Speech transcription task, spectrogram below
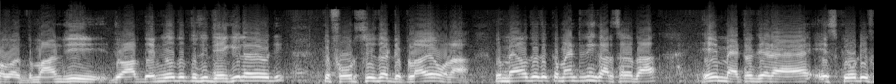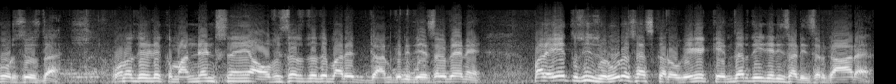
ਭਗਵੰਤ ਮਾਨ ਜੀ ਜਵਾਬ ਦੇਣਗੇ, ਉਹ ਤਾਂ ਤੁਸੀਂ ਦੇਖ ਹੀ ਲਏ ਹੋ ਜੀ ਕਿ ਫੋਰਸਿਸ ਦਾ ਡਿਪਲੋਏ ਹੋਣਾ। ਮੈਂ ਉਹਦੇ ਤੇ ਕਮੈਂਟ ਨਹੀਂ ਕਰ ਸਕਦਾ। ਇਹ ਮੈਟਰ ਜਿਹੜਾ ਹੈ, ਇਹ ਸਿਕਿਉਰਿਟੀ ਫੋਰਸਿਸ ਦਾ ਉਹਨਾਂ ਦੇ ਜਿਹੜੇ ਕਮਾਂਡੈਂਟਸ ਨੇ ਜਾਂ ਆਫੀਸਰਸ ਦੇ ਉਹਦੇ ਬਾਰੇ ਜਾਣਕਾਰੀ ਦੇ ਸਕਦੇ ਨੇ। ਪਰ ਇਹ ਤੁਸੀਂ ਜ਼ਰੂਰ ਅਸੈਸ ਕਰੋਗੇ ਕਿ ਕੇਂਦਰ ਦੀ ਜਿਹੜੀ ਸਾਡੀ ਸਰਕਾਰ ਹੈ,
